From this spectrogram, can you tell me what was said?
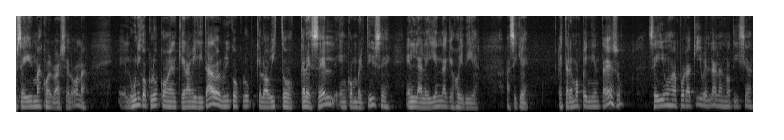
seguir más con el Barcelona. El único club con el que era militado, el único club que lo ha visto crecer en convertirse en la leyenda que es hoy día. Así que estaremos pendientes a eso. Seguimos por aquí, ¿verdad? Las noticias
